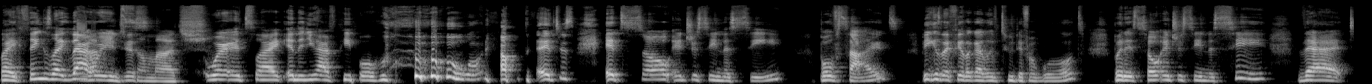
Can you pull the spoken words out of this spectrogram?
Like things like that, That where you just so much. where it's like, and then you have people who, who won't help. It's just, it's so interesting to see both sides because I feel like I live two different worlds. But it's so interesting to see that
